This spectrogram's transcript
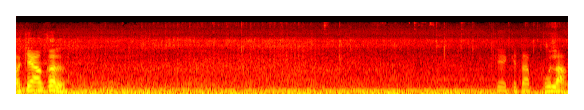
Oke uncle. Oke kita pulang.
